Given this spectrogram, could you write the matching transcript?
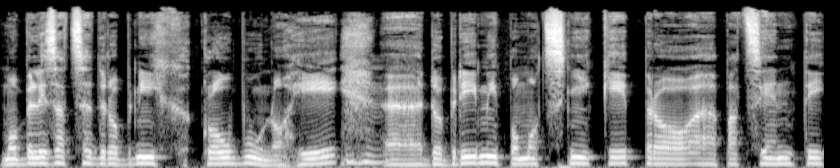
mobilizace drobných kloubů nohy. Mm-hmm. Dobrými pomocníky pro pacienty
